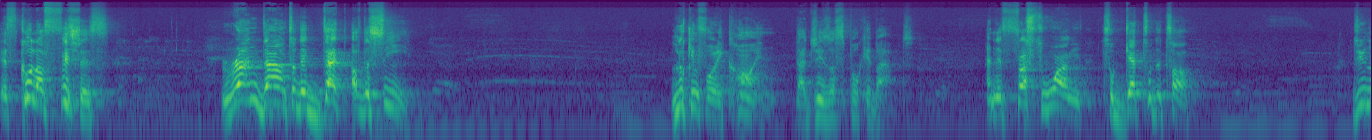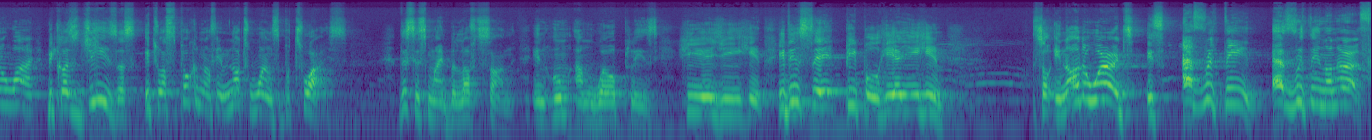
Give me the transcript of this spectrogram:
a school of fishes ran down to the depth of the sea looking for a coin that Jesus spoke about. And the first one to get to the top do you know why? Because Jesus, it was spoken of him not once, but twice. This is my beloved Son, in whom I'm well pleased. Hear ye him. He didn't say, People, hear ye him. So, in other words, it's everything, everything on earth.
